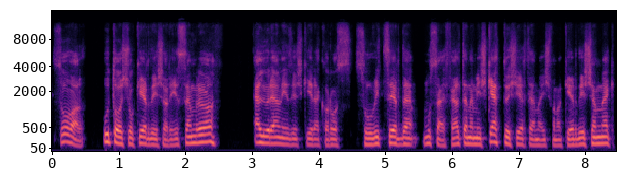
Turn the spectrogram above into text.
Szóval, utolsó kérdés a részemről. Előre elnézést kérek a rossz szóviccért, de muszáj feltennem, és kettős értelme is van a kérdésemnek.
